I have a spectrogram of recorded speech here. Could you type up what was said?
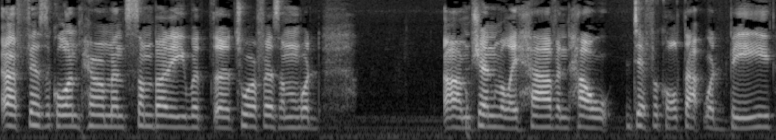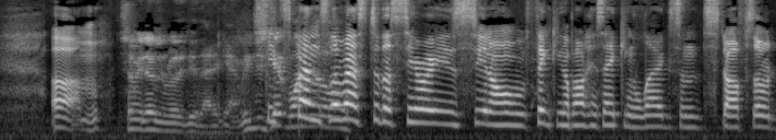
uh, physical impairments somebody with the dwarfism would um, generally have and how difficult that would be. Um, So he doesn't really do that again. We just he spends little- the rest of the series, you know, thinking about his aching legs and stuff. So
